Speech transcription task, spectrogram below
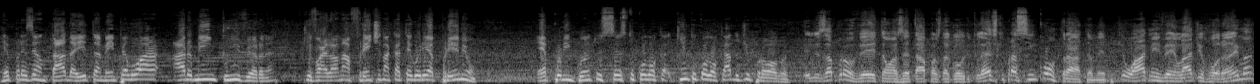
representada aí também pelo Ar Armin Cleaver, né? Que vai lá na frente na categoria Premium. É por enquanto o sexto coloca... quinto colocado de prova. Eles aproveitam as etapas da Gold Classic para se encontrar também, porque o Armin vem lá de Roraima,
